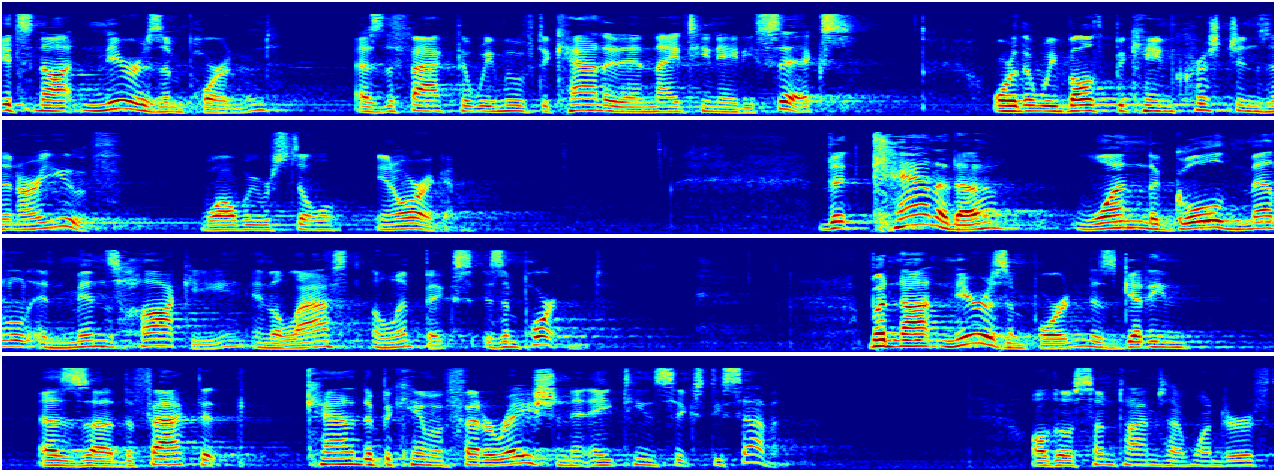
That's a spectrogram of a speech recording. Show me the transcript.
It's not near as important as the fact that we moved to Canada in 1986 or that we both became Christians in our youth while we were still in Oregon. That Canada won the gold medal in men's hockey in the last Olympics is important but not near as important as getting as uh, the fact that Canada became a federation in 1867. Although sometimes I wonder if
